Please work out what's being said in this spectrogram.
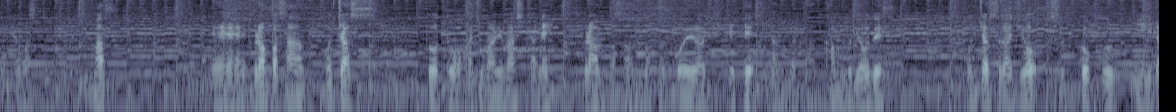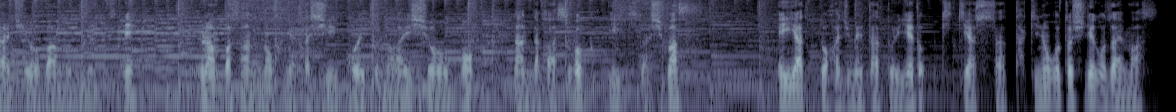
を読ませていただきます。えー、グランパさん、お茶す。とうとう始まりましたね。グランパさんのお声が聞けて、なんだか感無量です。オンチャスラジオ、すっごくいいラジオ番組ですね。グランパさんの優しい声との相性も、なんだかすごくいい気がします。えいやっと始めたといえど、聞きやすさ滝のごとしでございます。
